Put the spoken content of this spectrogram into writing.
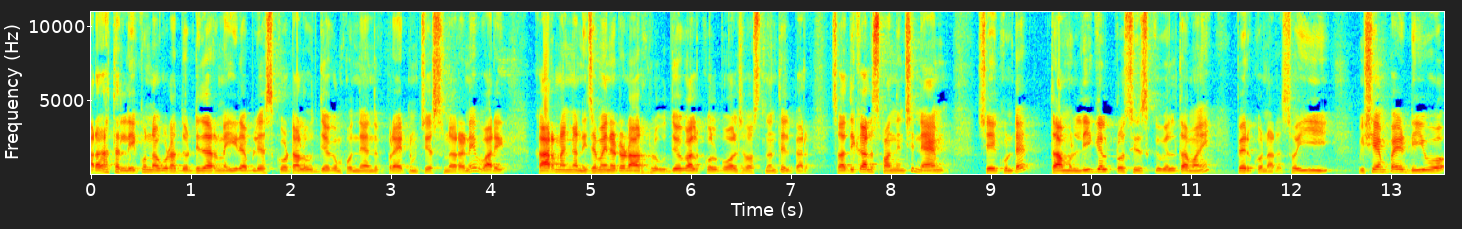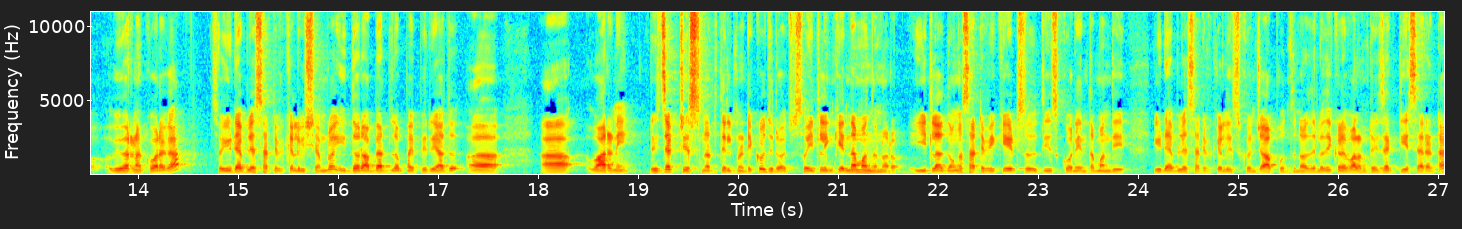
అర్హత లేకున్నా కూడా దొడ్డిదారిన ఈడబ్ల్యూఎస్ కోటాలో ఉద్యోగం పొందేందుకు ప్రయత్నం చేస్తున్నారని వారి కారణంగా నిజమైనటువంటి అర్హులు ఉద్యోగాలు కోల్పోవాల్సి వస్తుందని తెలిపారు. సో అధికారులు స్పందించి న్యాయం చేయకుంటే తాము లీగల్ ప్రొసీజర్కు వెళ్తామని పేర్కొన్నారు. సో ఈ విషయంపై డిఓ వివరణ కోరగా సో ఈడబ్ల్యూఎస్ సర్టిఫికేట్ విషయంలో ఇద్దరు అభ్యర్థులపై ఫిర్యాదు వారిని రిజెక్ట్ చేస్తున్నట్టు తెలిపినట్టు ఇక్కడ జరగవచ్చు సో ఇట్లా ఇంకెంతమంది ఉన్నారు? ఇట్లా దొంగ సర్టిఫికేట్స్ తీసుకొని ఎంతమంది ఈడబ్ల్యూఎస్ సర్టిఫికేట్ తీసుకొని జాబ్ పొందుతున్నారో తెలియదు. ఇక్కడ వాళ్ళని రిజెక్ట్ చేశారంట.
